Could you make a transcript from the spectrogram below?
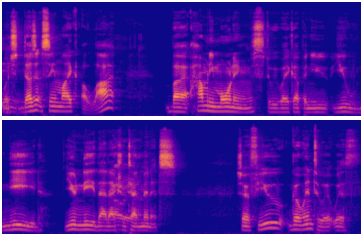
which doesn't seem like a lot. But how many mornings do we wake up and you you need you need that extra Oh, ten yeah. minutes? So if you go into it with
